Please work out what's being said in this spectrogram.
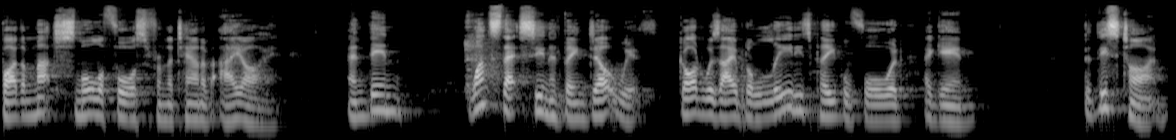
by the much smaller force from the town of Ai. And then, once that sin had been dealt with, God was able to lead his people forward again. But this time,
